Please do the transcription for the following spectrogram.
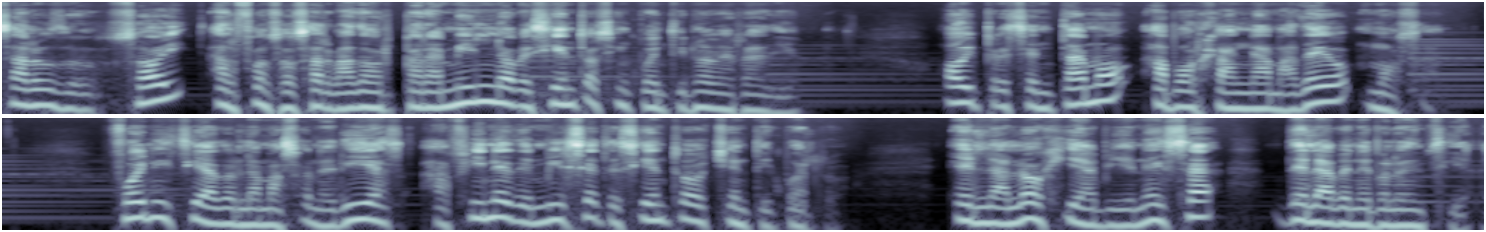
Saludos, soy Alfonso Salvador para 1959 Radio. Hoy presentamos a Borjan Amadeo Moza. Fue iniciado en la masonería a fines de 1784, en la logia vienesa de la benevolencia,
